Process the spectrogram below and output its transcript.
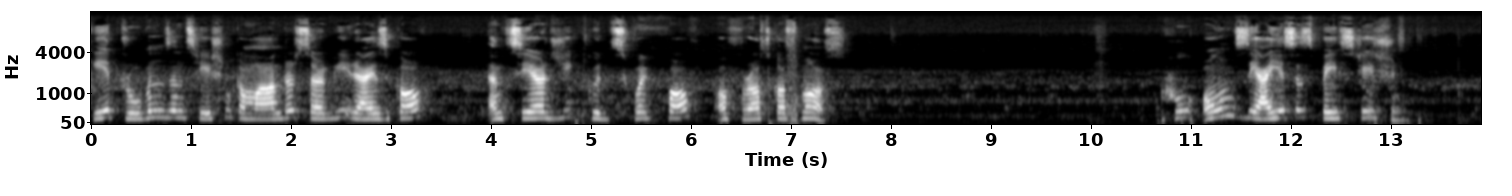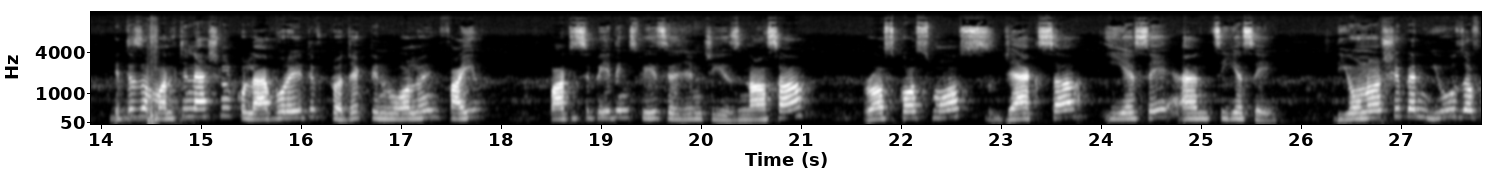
Kate Rubins and station commander Sergei Ryzhikov and Sergei Kuzvikov of Roscosmos. Who owns the ISS space station. It is a multinational collaborative project involving five participating space agencies NASA, Roscosmos, JAXA, ESA, and CSA. The ownership and use of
